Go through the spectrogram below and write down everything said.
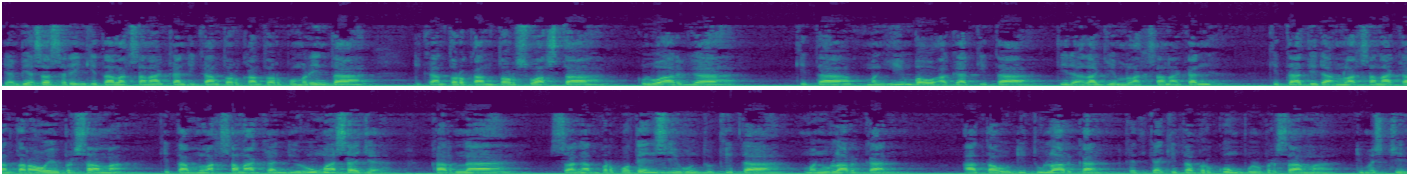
Yang biasa sering kita laksanakan di kantor-kantor pemerintah, di kantor-kantor swasta, keluarga, kita menghimbau agar kita tidak lagi melaksanakannya. Kita tidak melaksanakan tarawih bersama, kita melaksanakan di rumah saja karena sangat berpotensi untuk kita menularkan atau ditularkan ketika kita berkumpul bersama di masjid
